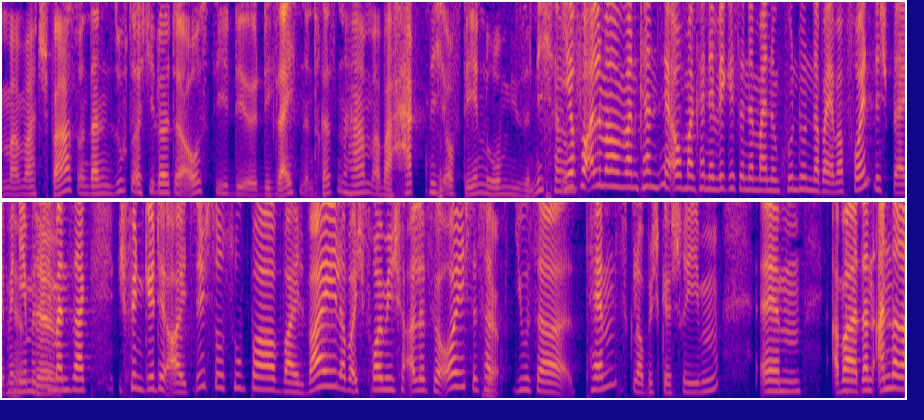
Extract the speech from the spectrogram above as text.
ma- macht Spaß und dann sucht euch die Leute aus, die, die die gleichen Interessen haben, aber hackt nicht auf denen rum, die sie nicht haben. Ja, vor allem, aber man kann ja auch, man kann ja wirklich seine Meinung kundtun, dabei aber freundlich bleiben. Wenn Ja. jemand, Ja. jemand sagt, ich finde GTA jetzt nicht so super, weil, weil, aber ich freue mich alle für euch, das hat User Thames, glaube ich, geschrieben. Ähm, aber dann andere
